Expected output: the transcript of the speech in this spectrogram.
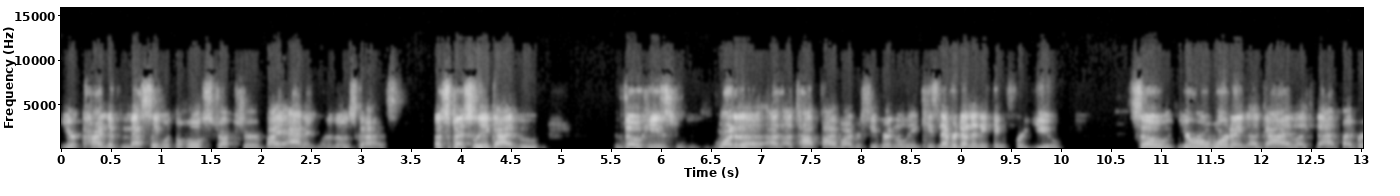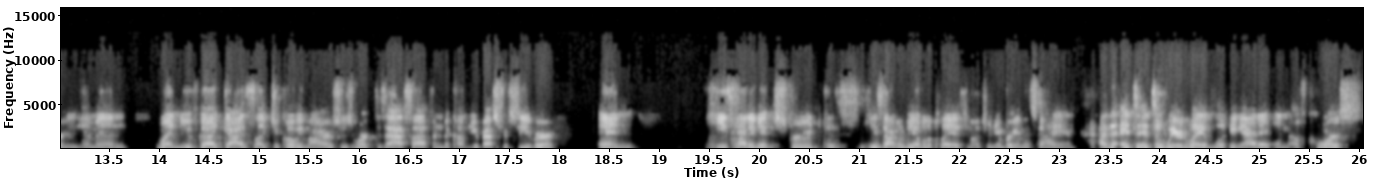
You're kind of messing with the whole structure by adding one of those guys, especially a guy who, though he's one of the a, a top five wide receiver in the league, he's never done anything for you. So you're rewarding a guy like that by bringing him in when you've got guys like Jakobi Meyers who's worked his ass off and become your best receiver, and he's kind of getting screwed because he's not going to be able to play as much when you're bringing this guy in. It's it's a weird way of looking at it, and of course,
